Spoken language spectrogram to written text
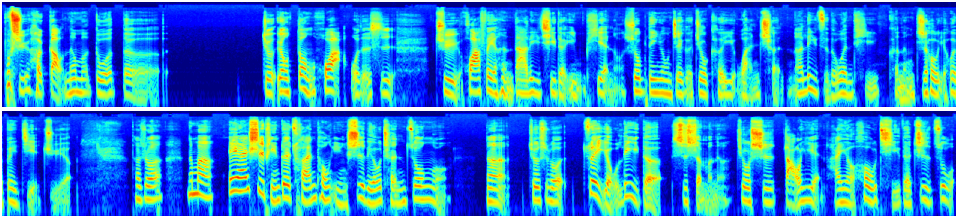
不需要搞那么多的，就用动画或者是。去花费很大力气的影片哦，说不定用这个就可以完成。那粒子的问题可能之后也会被解决。他说：“那么 AI 视频对传统影视流程中哦，那就是说。”最有利的是什么呢？就是导演还有后期的制作。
